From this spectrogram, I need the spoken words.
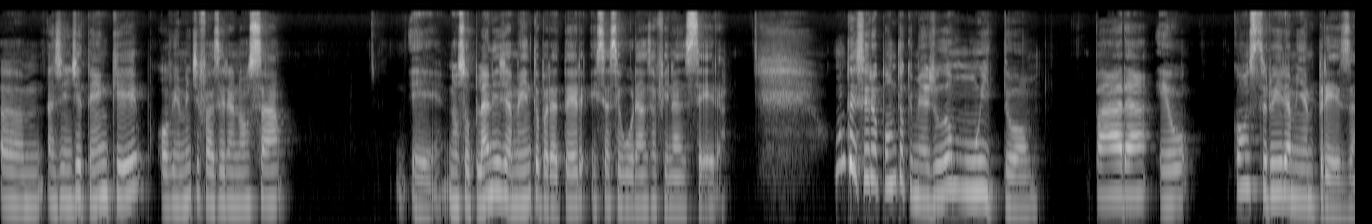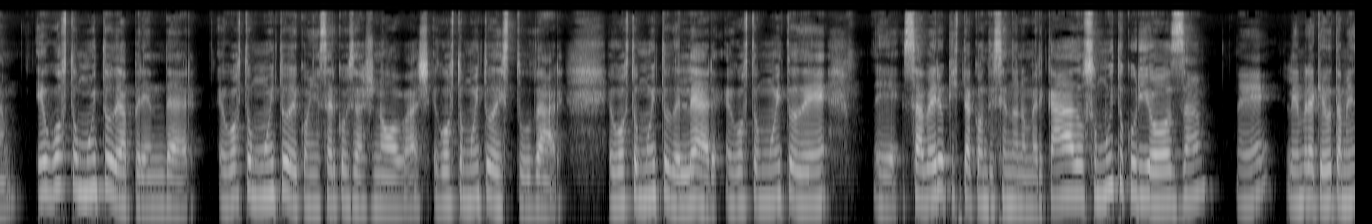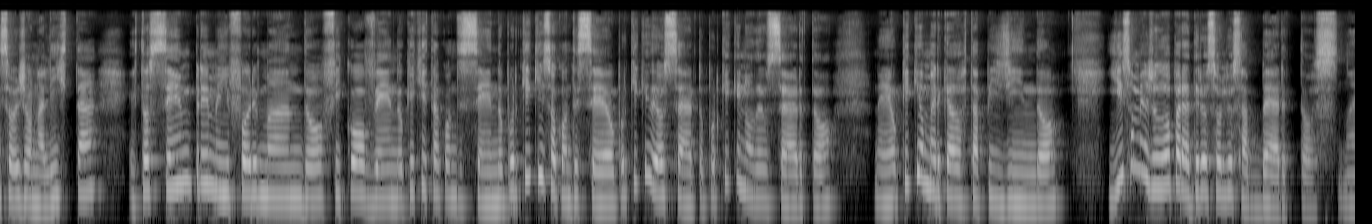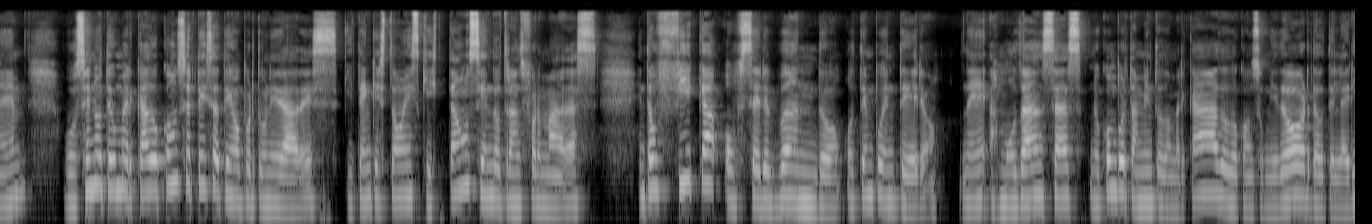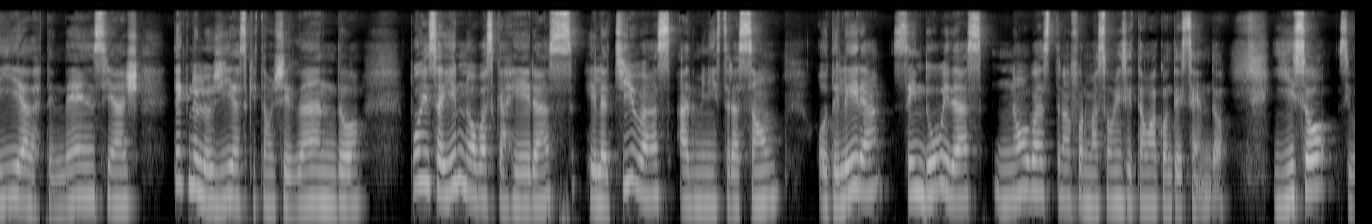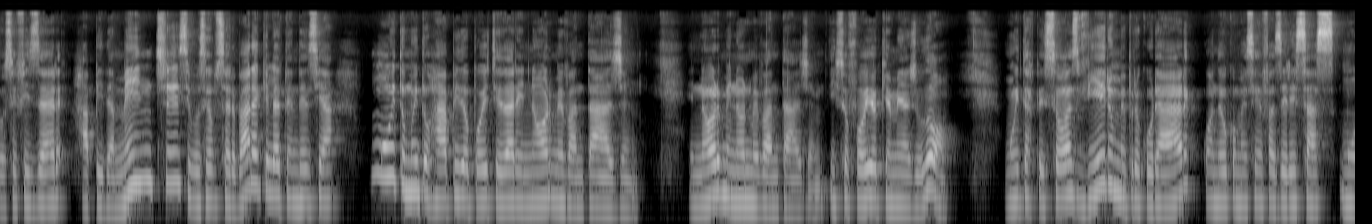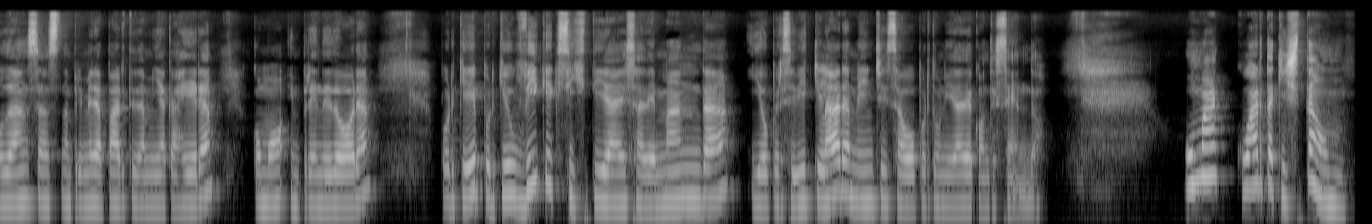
um, a gente tem que, obviamente, fazer a nossa, eh, nosso planejamento para ter essa segurança financeira. Um terceiro ponto que me ajudou muito para eu construir a minha empresa. Eu gosto muito de aprender. Eu gosto muito de conhecer coisas novas, eu gosto muito de estudar, eu gosto muito de ler, eu gosto muito de eh, saber o que está acontecendo no mercado, sou muito curiosa, né? Lembra que eu também sou jornalista, estou sempre me informando, fico vendo o que, que está acontecendo, por que, que isso aconteceu, por que, que deu certo, por que, que não deu certo, né? o que, que o mercado está pedindo. E isso me ajudou para ter os olhos abertos. Né? Você no teu mercado com certeza tem oportunidades e tem questões que estão sendo transformadas. Então fica observando o tempo inteiro né, as mudanças no comportamento do mercado, do consumidor, da hotelaria, das tendências, tecnologias que estão chegando. Podem sair novas carreiras relativas à administração hoteleira, sem dúvidas, novas transformações estão acontecendo. E isso, se você fizer rapidamente, se você observar aquela tendência muito, muito rápido pode te dar enorme vantagem. Enorme, enorme vantagem. Isso foi o que me ajudou. Muitas pessoas vieram me procurar quando eu comecei a fazer essas mudanças na primeira parte da minha carreira como empreendedora. Por quê? Porque eu vi que existia essa demanda e eu percebi claramente essa oportunidade acontecendo. Uma quarta questão:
